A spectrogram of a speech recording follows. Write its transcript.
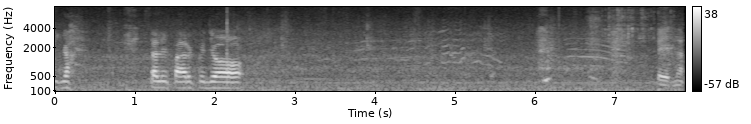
tiga. Salipar ko Jo. Kaya na,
